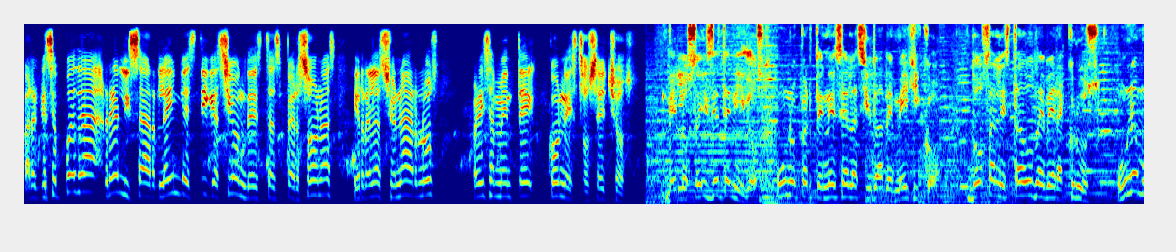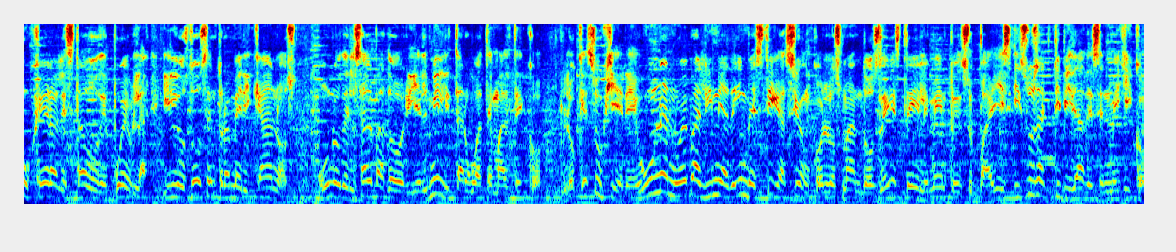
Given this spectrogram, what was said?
para que se pueda realizar la investigación de estas personas y relacionarlos precisamente con estos hechos. De los seis detenidos, uno pertenece a la Ciudad de México, dos al estado de Veracruz, una mujer al estado de Puebla y los dos centroamericanos, uno del Salvador y el militar guatemalteco, lo que sugiere una nueva línea de investigación con los mandos de este elemento en su país y sus actividades en México.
